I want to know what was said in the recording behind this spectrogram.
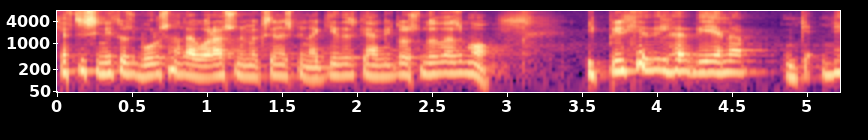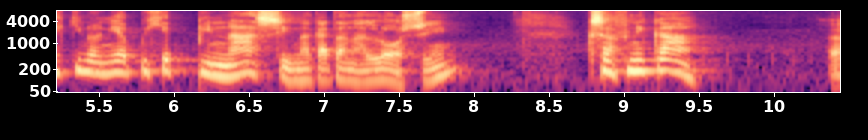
Και αυτοί συνήθως μπορούσαν να τα αγοράσουν με ξένες πινακίδες και να γλιτώσουν το δασμό. Υπήρχε δηλαδή ένα, μια κοινωνία που είχε πεινάσει να καταναλώσει. Ξαφνικά ε,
